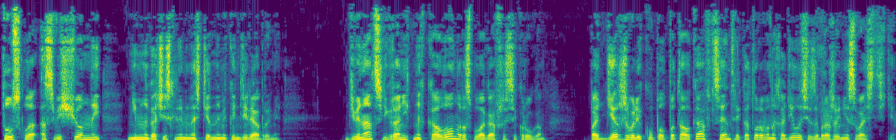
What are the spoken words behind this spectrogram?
тускло освещенный немногочисленными настенными канделябрами. Двенадцать гранитных колонн, располагавшихся кругом, поддерживали купол потолка, в центре которого находилось изображение свастики.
